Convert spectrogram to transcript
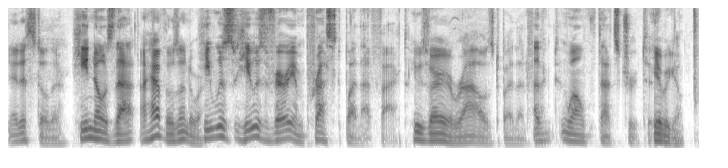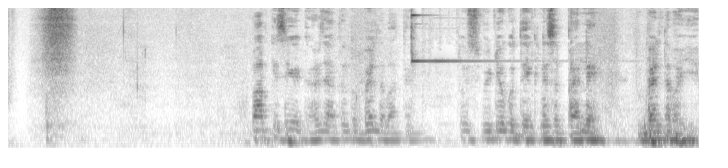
it is still there. He knows that. I have those underwear. He, He was he was very impressed by that fact. was very aroused by that Uh, fact. well, that's true too. Here we go. अब आप किसी के घर जाते हैं तो बेल दबाते हैं तो इस वीडियो को देखने से पहले बेल दबाइए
